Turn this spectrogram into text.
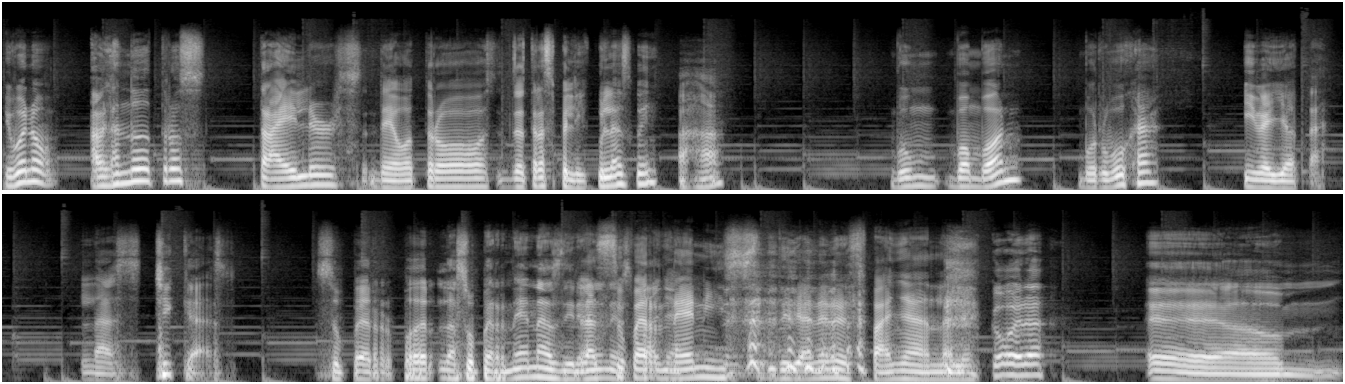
Y bueno, hablando de otros trailers de otros de otras películas, güey. Ajá. Bum- Bombón, Burbuja y Bellota. Las chicas. Super poder, las supernenas dirían Las en super España. nenis, dirían en España, ándale. ¿Cómo era? Eh, um,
